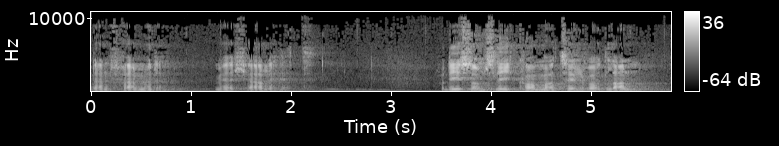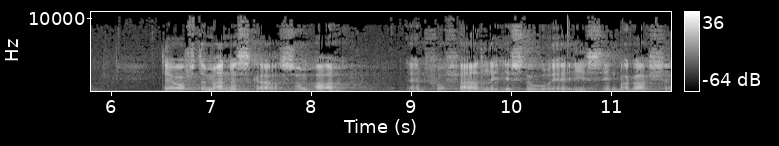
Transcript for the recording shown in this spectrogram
den fremmede med kjærlighet. For de som slik kommer til vårt land, det er ofte mennesker som har en forferdelig historie i sin bagasje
